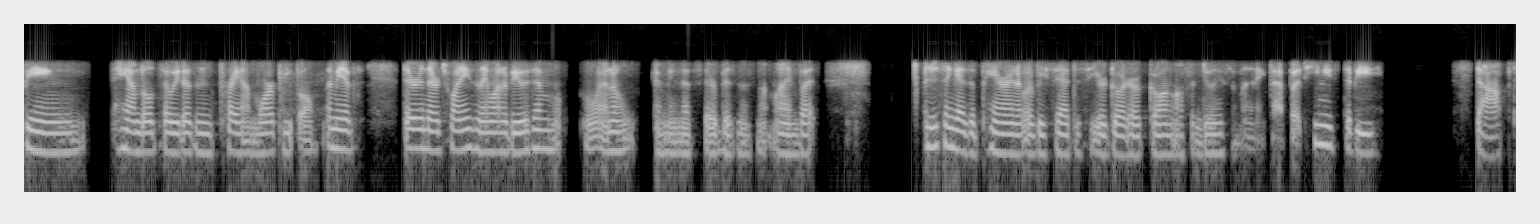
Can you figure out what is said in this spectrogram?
being handled so he doesn't prey on more people. I mean, if they're in their 20s and they want to be with him, well, I don't. I mean, that's their business, not mine. But I just think as a parent, it would be sad to see your daughter going off and doing something like that. But he needs to be stopped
